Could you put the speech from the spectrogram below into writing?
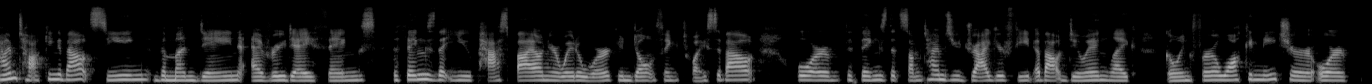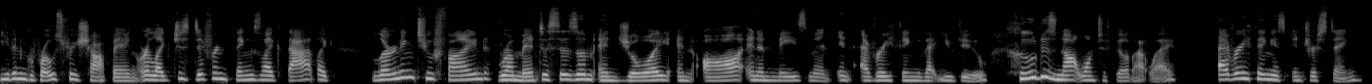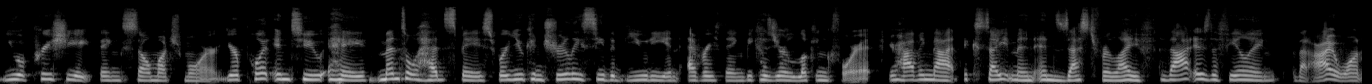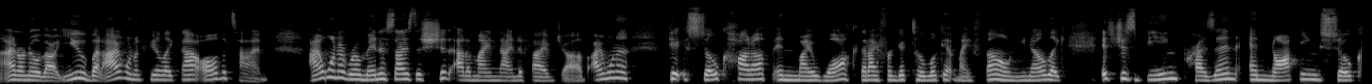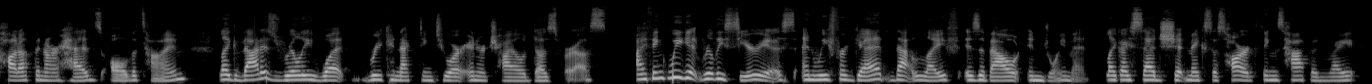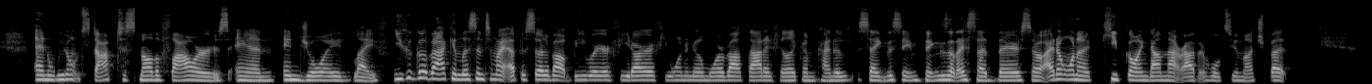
I'm talking about seeing the mundane, everyday things, the things that you pass by on your way to work and don't think twice about, or the things that sometimes you drag your feet about doing, like going for a walk in nature or even grocery shopping or like just different things like that. Like, learning to find romanticism and joy and awe and amazement in everything that you do. Who does not want to feel that way? Everything is interesting. You appreciate things so much more. You're put into a mental headspace where you can truly see the beauty in everything because you're looking for it. You're having that excitement and zest for life. That is the feeling that I want. I don't know about you, but I want to feel like that all the time. I want to romanticize the shit out of my nine to five job. I want to get so caught up in my walk that I forget to look at my phone, you know? Like it's just being present and not being so caught up in our heads all the time. Like that is really what reconnecting to our inner child does for us. I think we get really serious and we forget that life is about enjoyment. Like I said, shit makes us hard. Things happen, right? And we don't stop to smell the flowers and enjoy life. You could go back and listen to my episode about Be Where Your Feet Are if you want to know more about that. I feel like I'm kind of saying the same things that I said there. So I don't want to keep going down that rabbit hole too much. But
